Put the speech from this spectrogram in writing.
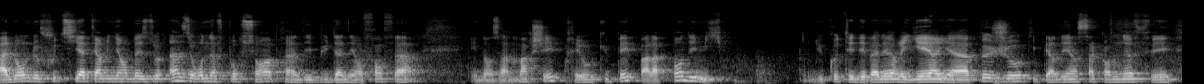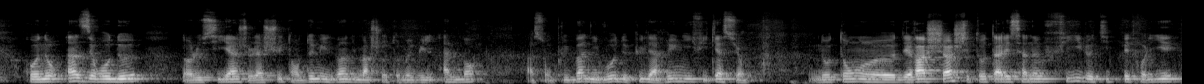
À Londres, le FTSE a terminé en baisse de 1,09% après un début d'année en fanfare et dans un marché préoccupé par la pandémie. Du côté des valeurs, hier, il y a Peugeot qui perdait 1,59% et Renault 1,02% dans le sillage de la chute en 2020 du marché automobile allemand à son plus bas niveau depuis la réunification. Notons euh, des rachats chez Total et Sanofi, le titre pétrolier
